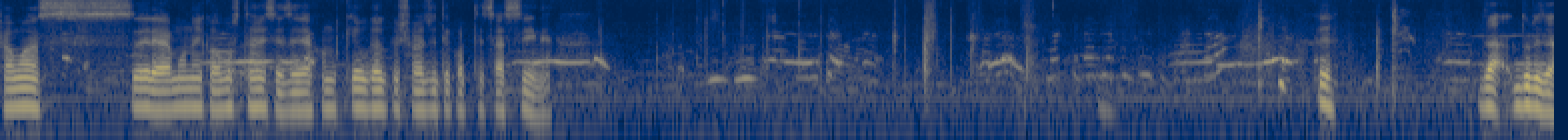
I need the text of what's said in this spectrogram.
সমাজের এমন এক অবস্থা হয়েছে যে এখন কেউ কাউকে সহযোগিতা করতে চাচ্ছি না। যা দূরে যা।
